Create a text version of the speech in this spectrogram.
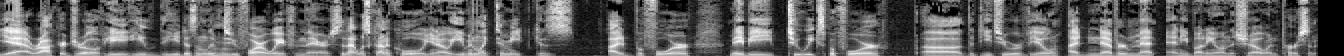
Yeah, Rocker drove. He he he doesn't live too far away from there, so that was kind of cool. You know, even like to meet because I before maybe two weeks before uh, the D two reveal, I'd never met anybody on the show in person,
